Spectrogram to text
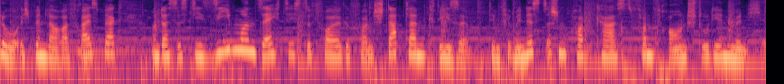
Hallo, ich bin Laura Freisberg und das ist die 67. Folge von Stadtland Krise, dem feministischen Podcast von Frauenstudien München.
